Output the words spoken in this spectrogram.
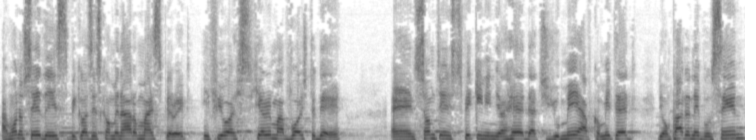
I want to say this because it's coming out of my spirit. If you are hearing my voice today and something is speaking in your head that you may have committed the unpardonable sin,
